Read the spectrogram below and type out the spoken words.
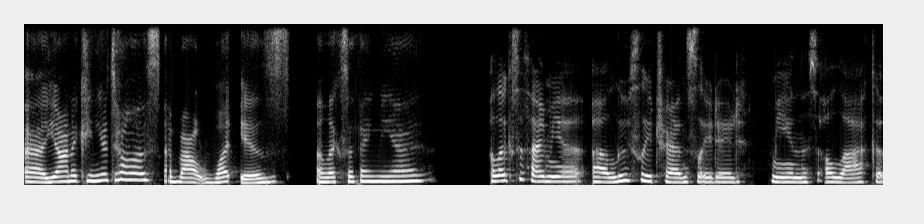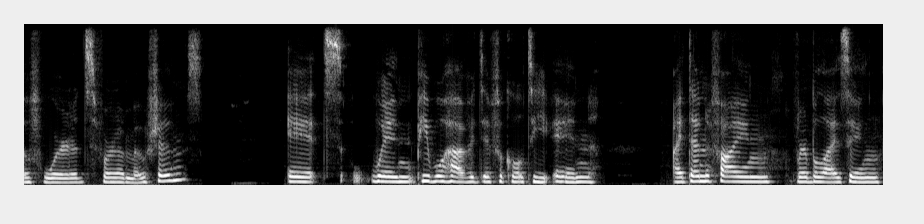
Uh, Yana, can you tell us about what is alexithymia? Alexithymia, uh, loosely translated, means a lack of words for emotions. It's when people have a difficulty in identifying, verbalizing,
